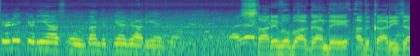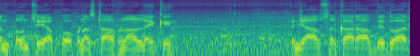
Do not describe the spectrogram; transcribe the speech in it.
ਕਿਹੜੇ ਕਿਹੜੀਆਂ ਸਹੂਲਤਾਂ ਦਿੱਤੀਆਂ ਜਾ ਰਹੀਆਂ ਜੀ? ਸਾਰੇ ਵਿਭਾਗਾਂ ਦੇ ਅਧਿਕਾਰੀ ਜਨ ਪਹੁੰਚੇ ਆਪੋ ਆਪਣਾ ਸਟਾਫ ਨਾਲ ਲੈ ਕੇ। ਪੰਜਾਬ ਸਰਕਾਰ ਆਪ ਦੇ ਦੁਆਰ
